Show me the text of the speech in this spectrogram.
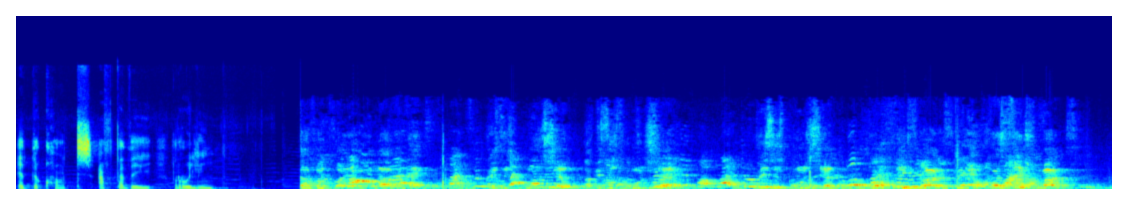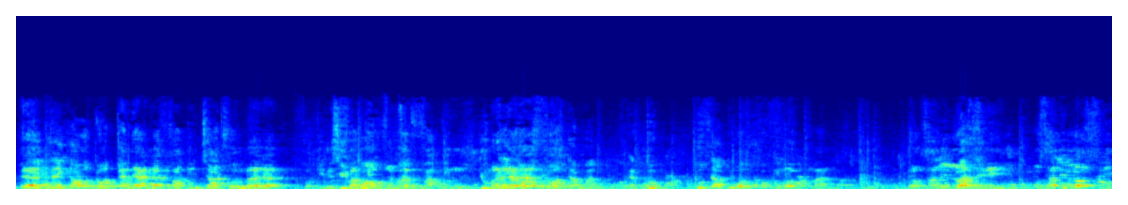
at the court after the ruling. This is bullshit. This is bullshit. This is bullshit. For six months. For six months. They take our daughter. And they are not fucking charged for murder. Fucking It's fucking involved, man. fucking You take our daughter, man. And took, put that to a fucking Fuck, man. Ons sal nie los nie. Ons sal nie los nie.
